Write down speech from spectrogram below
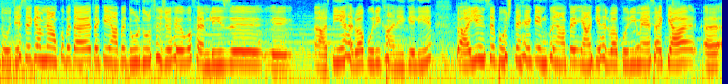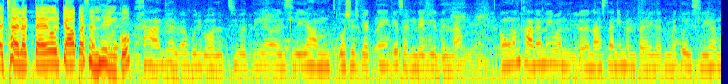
तो जैसे कि हमने आपको बताया था कि यहाँ पे दूर दूर से जो है वो फैमिलीज़ आती हैं हलवा पूरी खाने के लिए। तो आइए इनसे पूछते हैं कि इनको यहाँ पे, यहाँ की हलवा पूरी में ऐसा क्या अच्छा लगता है और क्या पसंद है इनको? यहाँ की हलवा पूरी बहुत अच्छी होती है और इसलिए हम कोशिश करते हैं कि संडे के दिन ना अमूमन खाना नहीं बन, नाश्ता नहीं बनता है घर में तो इसलिए हम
